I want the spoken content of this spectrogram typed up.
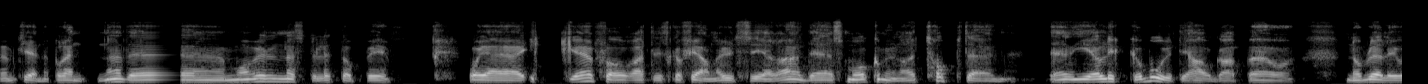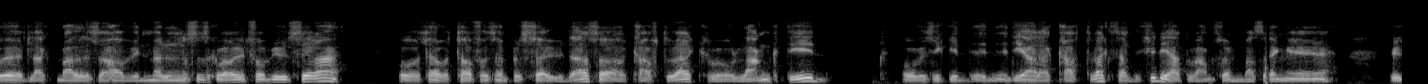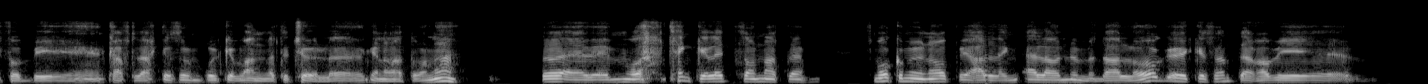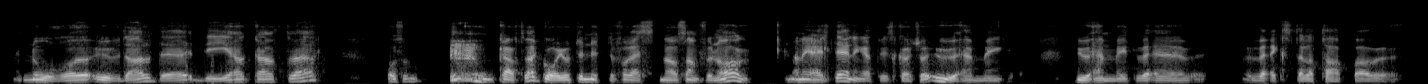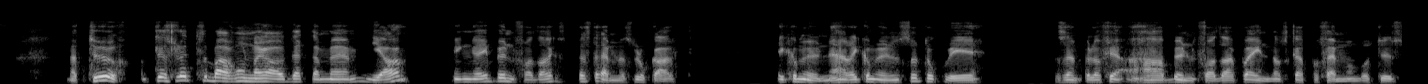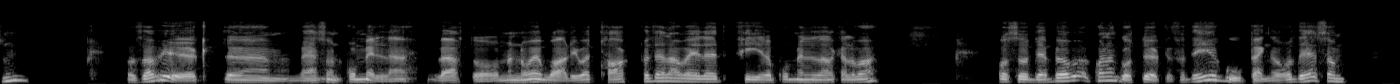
Hvem tjener på rentene? Det eh, må vi nøste litt opp i. Og jeg er ikke for at vi skal fjerne Utsira. Det er små kommuner i topp. Det, det gir lykke å bo ute i havgapet. og Nå blir det jo ødelagt med alle disse havvindmøllene som skal være utenfor Utsira. Og ta, f.eks. Sauda, som har kraftverk og lang tid. Og hvis ikke de hadde hatt kraftverk, så hadde ikke de hatt varmt svømmebasseng ut forbi kraftverket som bruker vannet til kjølegeneratorene. Så vi må tenke litt sånn at eh, små kommuner oppe i Halling, eller Numedal òg, ikke sant. Der har vi Nore Uvdal, de har kraftverk. Og så, kraftverk går jo til nytte for resten av samfunnet òg. Men jeg er helt enig i at vi skal ikke ha uhemmet, uhemmet vekst eller tap av natur. Til slutt så bare runder jeg av dette med ja, Ingrid, bunnfradrag bestemmes lokalt. I kommunen, her i kommunen så tok vi f.eks. å ha bunnfradrag på eiendomsskatt på 500 000. Og så har vi økt eh, med sånn promille hvert år. Men nå var det jo et tak på det. da var det Fire promille, eller hva det var. Og så Det bør kunne godt økes, for det gir gode penger. Og det som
